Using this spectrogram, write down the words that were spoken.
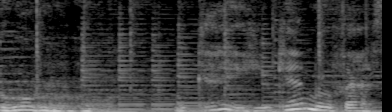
Okay, you can move fast.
